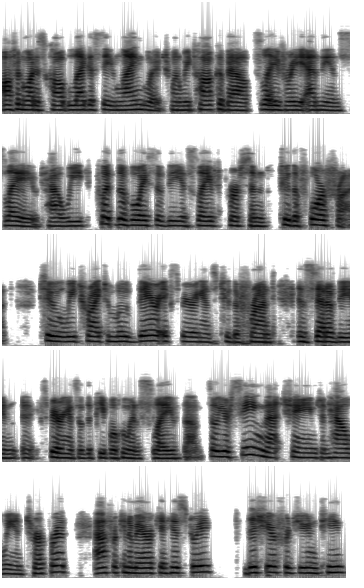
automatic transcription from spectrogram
often what is called legacy language when we talk about slavery and the enslaved, how we put the voice of the enslaved person to the forefront. To we try to move their experience to the front instead of the experience of the people who enslaved them. So you're seeing that change in how we interpret African American history this year for Juneteenth.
